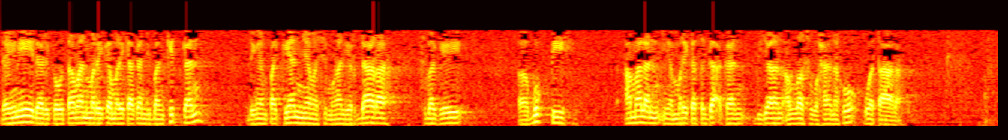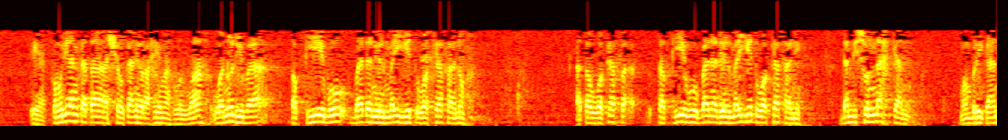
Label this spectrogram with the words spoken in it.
Dan ini dari keutamaan mereka mereka akan dibangkitkan dengan pakaiannya masih mengalir darah sebagai uh, bukti amalan yang mereka tegakkan di jalan Allah Subhanahu wa taala. Ya, kemudian kata Syaukani rahimahullah, wa nudiba tatyibu badanil mayyit wa kafanuh. Atau wa kafa tatyibu badanil mayyit wa kafanih. Dan disunnahkan memberikan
